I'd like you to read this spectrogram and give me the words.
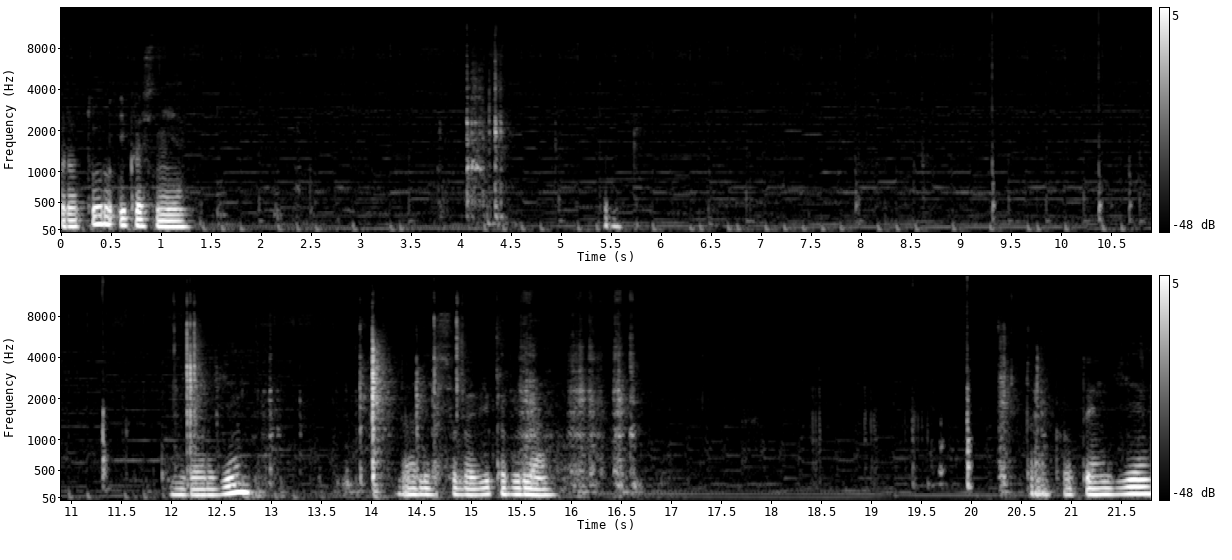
температуру і красніє. Так. Кондор є. Далі силові кабеля. Так, один є.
